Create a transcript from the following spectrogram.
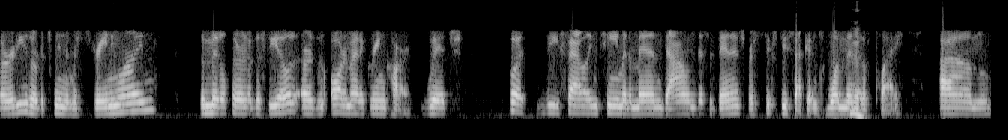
30s or between the restraining lines, the middle third of the field, is an automatic green card, which puts the fouling team at a man down disadvantage for 60 seconds, one minute of play. Um,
